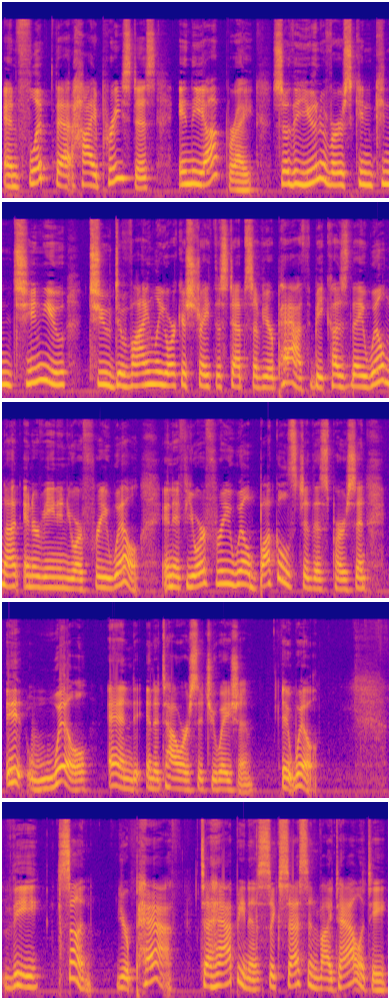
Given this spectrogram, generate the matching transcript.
and flip that High Priestess in the upright so the universe can continue to divinely orchestrate the steps of your path because they will not intervene in your free will. And if your free will buckles to this person, it will end in a tower situation. It will. The Sun, your path to happiness, success, and vitality.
